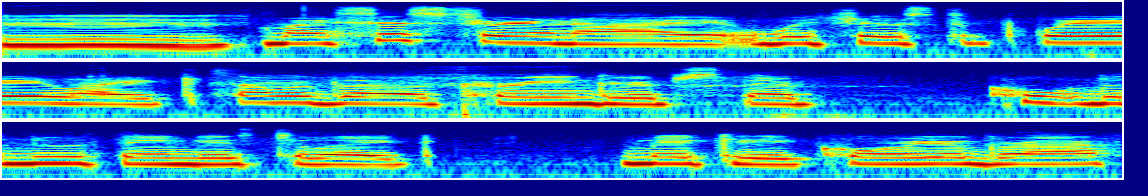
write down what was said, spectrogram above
Mm. my sister and I which is to play like some of the Korean groups. They're cool. The new thing is to like make a choreographed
